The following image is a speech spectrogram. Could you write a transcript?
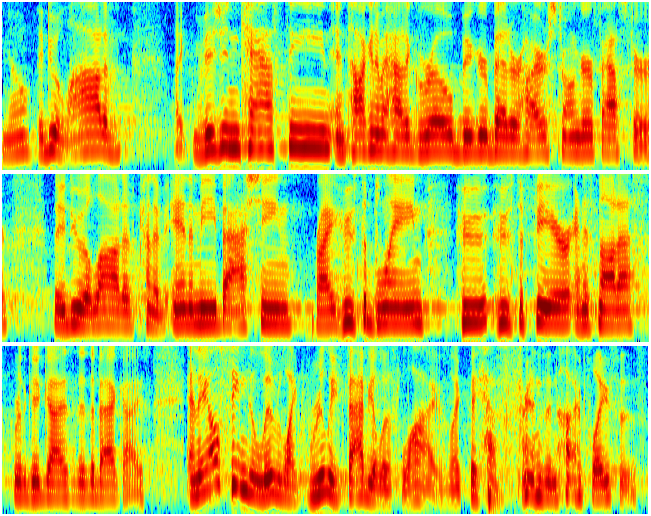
You know, they do a lot of like vision casting and talking about how to grow bigger, better, higher, stronger, faster. They do a lot of kind of enemy bashing, right? Who's to blame? Who, who's to fear, and it's not us. We're the good guys, they're the bad guys. And they all seem to live like really fabulous lives. Like they have friends in high places.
